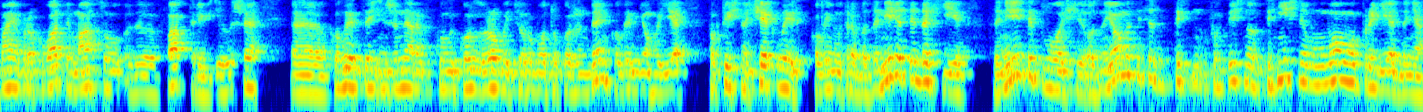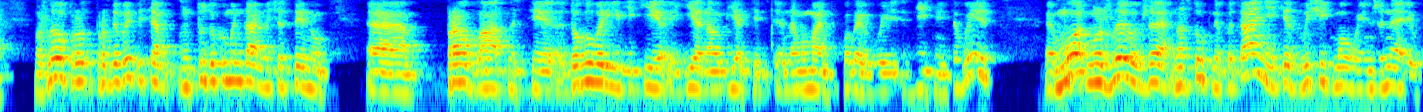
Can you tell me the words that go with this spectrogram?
має врахувати масу е, факторів, і лише е, коли цей інженер коли ко- робить цю роботу кожен день, коли в нього є фактично чек-лист, коли йому треба заміряти дахи, заміряти площі, ознайомитися з фактично з технічними умовами приєднання, можливо, продивитися ту документальну частину. Е, Прав власності, договорів, які є на об'єкті е, на момент, коли здійснюється виїзд, Е, мо- можливе вже наступне питання, яке звучить мовою інженерів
